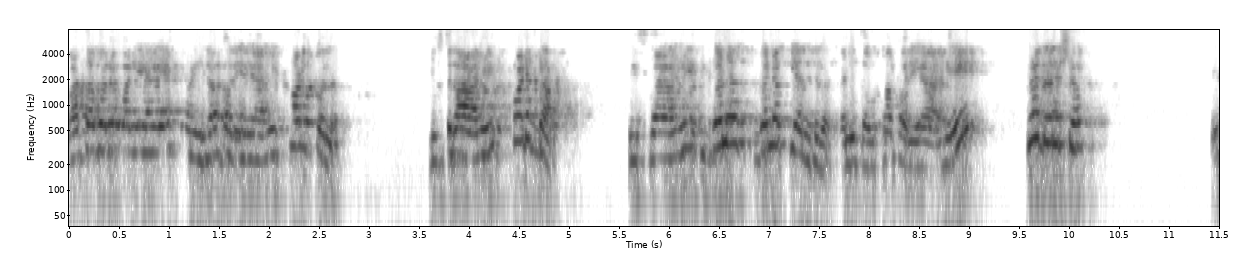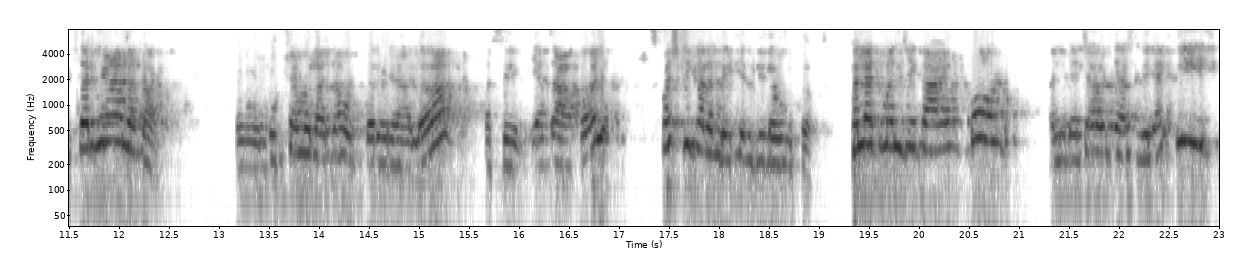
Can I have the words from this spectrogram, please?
आता बरं पर्याय पहिला पर्याय आहे फळकल दुसरा आहे पडदा. तिसरा आहे गणक गणक यंत्र आणि चौथा पर्याय आहे प्रदर्शक. उत्तर मिळालं का? कुठच्या मुलांना उत्तर मिळालं असेल याचं आपण स्पष्टीकरण देखील दिलं होतं. फलक म्हणजे काय? बोर्ड आणि त्याच्यावरती असलेल्या कीज.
